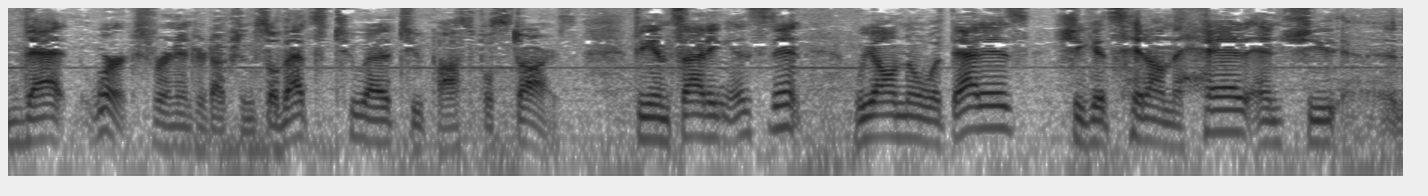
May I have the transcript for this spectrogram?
that works for an introduction. So that's two out of two possible stars. The inciting incident, we all know what that is. She gets hit on the head, and she uh,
